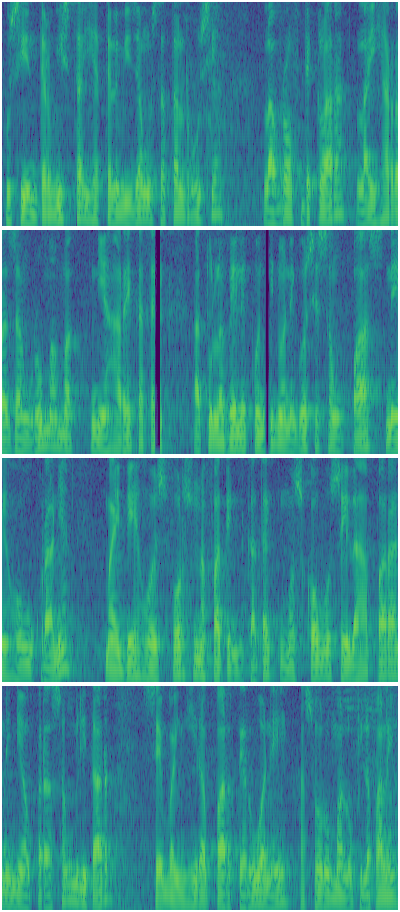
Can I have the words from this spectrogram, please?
Husi entrevista iha televisão estatal Rússia, Lavrov declara la iha razão maknia hare katek atu labele continua negociação paz ne ho Ucrânia, mai be ho esforço na fatin katek Moscovo se la para ni operação militar se vai hira parte ruane hasoro malu filafalei.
